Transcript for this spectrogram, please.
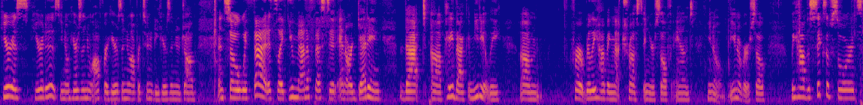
Here is, here it is. You know, here's a new offer. Here's a new opportunity. Here's a new job. And so with that, it's like you manifested and are getting that uh, payback immediately um, for really having that trust in yourself and, you know, the universe. So we have the Six of Swords,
